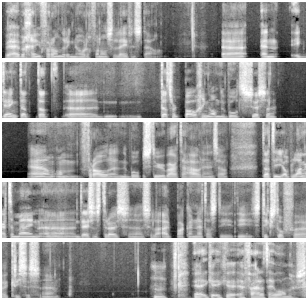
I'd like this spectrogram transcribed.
we hebben geen verandering nodig van onze levensstijl. Uh, en ik denk dat dat, uh, dat soort pogingen om de boel te sussen, om, vooral de boel bestuurbaar te houden en zo. Dat die op lange termijn uh, desastreus zullen uitpakken. Net als die, die stikstofcrisis. Uh, Hm. Ja, ik, ik eh, ervaar het heel anders.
